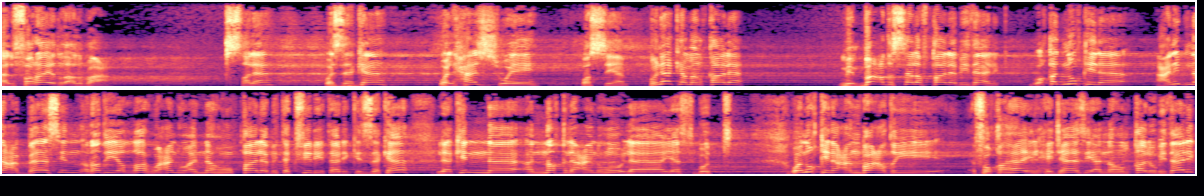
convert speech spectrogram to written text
الفرائض الأربعة الصلاة والزكاة والحج والصيام. هناك من قال من بعض السلف قال بذلك. وقد نقل عن ابن عباس رضي الله عنه أنه قال بتكفير تارك الزكاة لكن النقل عنه لا يثبت. ونقل عن بعض فقهاء الحجاز أنهم قالوا بذلك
